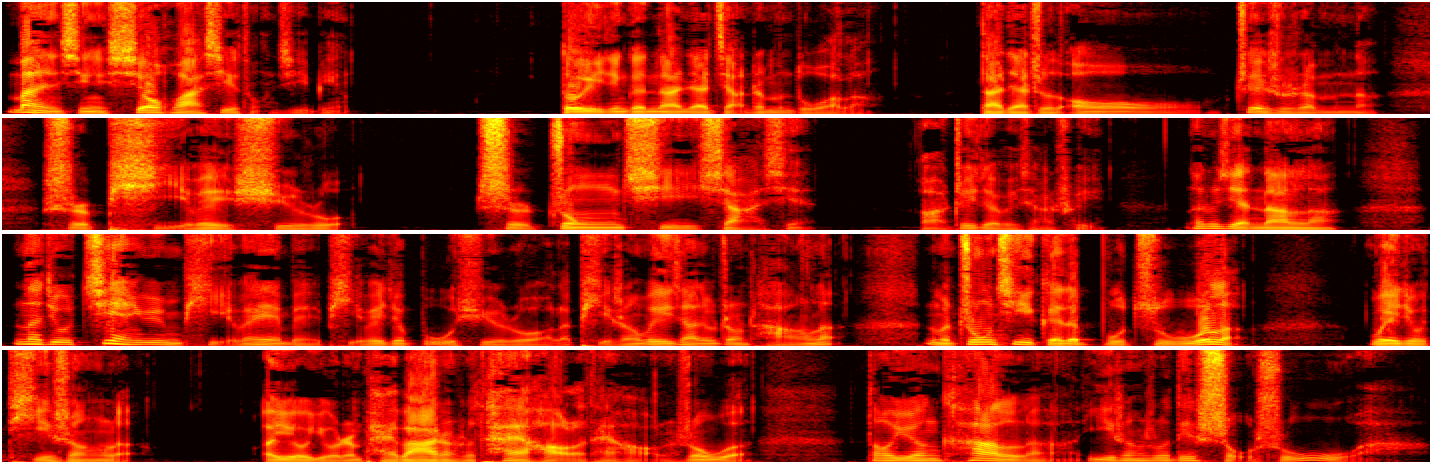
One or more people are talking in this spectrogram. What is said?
慢性消化系统疾病，都已经跟大家讲这么多了。大家知道哦，这是什么呢？是脾胃虚弱，是中气下陷啊，这叫胃下垂。那就简单了，那就健运脾胃呗，脾胃就不虚弱了，脾升胃降就正常了。那么中气给它补足了，胃就提升了。哎呦，有人拍巴掌说太好了，太好了，说我。到医院看了，医生说得手术啊。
